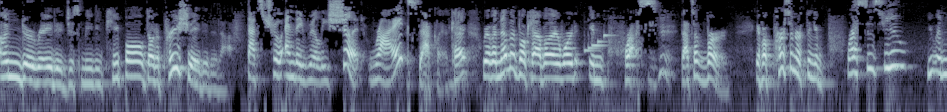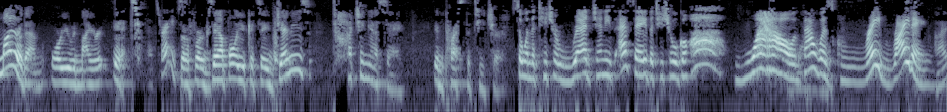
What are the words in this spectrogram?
underrated, just meaning people don't appreciate it enough. That's true, and they really should, right? Exactly, okay? We have another vocabulary word, impress. That's a verb. If a person or thing impresses you, you admire them or you admire it. That's right. So, for example, you could say Jenny's touching essay impressed the teacher. So when the teacher read Jenny's essay, the teacher will go, oh, wow, that was great writing. I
